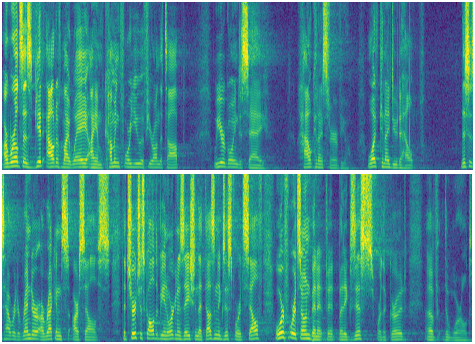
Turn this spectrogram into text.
Our world says, Get out of my way. I am coming for you if you're on the top. We are going to say, How can I serve you? What can I do to help? This is how we're to render or reckon ourselves. The church is called to be an organization that doesn't exist for itself or for its own benefit, but exists for the good of the world.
